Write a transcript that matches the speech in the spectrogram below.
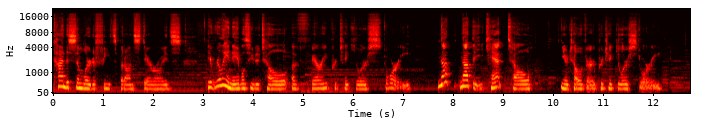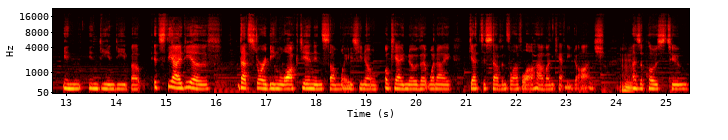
kind of similar to feats but on steroids it really enables you to tell a very particular story not not that you can't tell you know tell a very particular story in in d&d but it's the idea of that story being locked in in some ways you know okay i know that when i get to seventh level i'll have uncanny dodge Mhm. as opposed to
